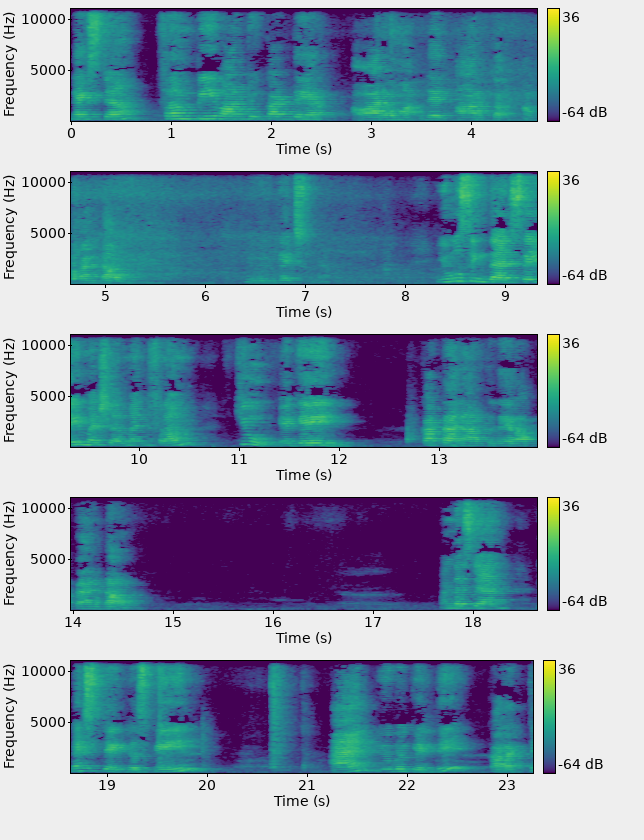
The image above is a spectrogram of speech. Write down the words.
Next, from P want to cut their arrow, their arc up and down. You will get using that same measurement from Q again cut an arc there up and down. Understand? Next take the scale and you will get the correct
